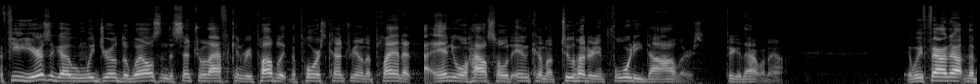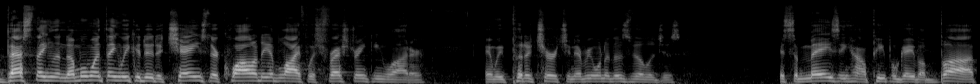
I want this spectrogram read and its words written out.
A few years ago, when we drilled the wells in the Central African Republic, the poorest country on the planet, annual household income of $240. Figure that one out. And we found out the best thing, the number one thing we could do to change their quality of life was fresh drinking water. And we put a church in every one of those villages. It's amazing how people gave above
